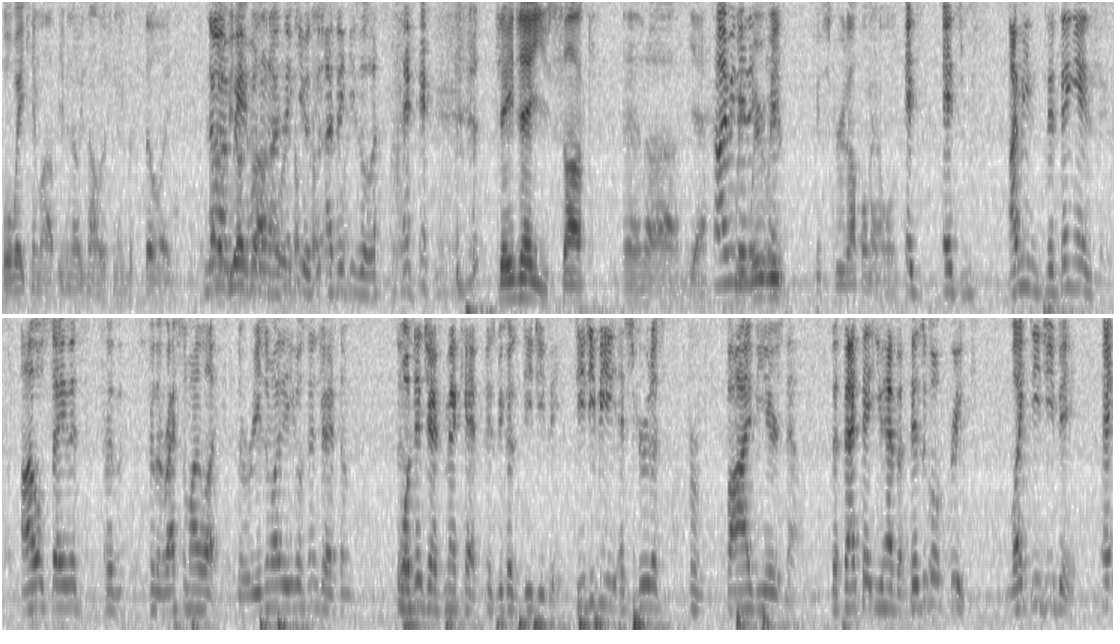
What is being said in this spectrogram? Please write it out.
will wake him up, even though he's not listening. But still, like, No, wait, hold on. I think he was. I think he's a listener. JJ, you suck, and uh, yeah, I mean, we, it- we, we, it- we screwed up on that one. it's it's. I mean, the thing is, I will say this for the, for the rest of my life. The reason why the Eagles didn't draft him, well, didn't draft Metcalf, is because DGB. DGB has screwed us for five years now. The fact that you have a physical freak like DGB, and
